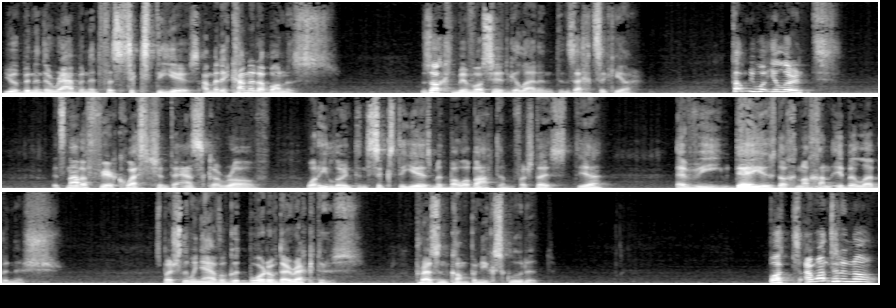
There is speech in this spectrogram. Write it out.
You have been in the rabbinate for 60 years. Amerikaner Rabbonis. Sagt mir, was ihr gelernt in 60 year. Tell me what you learned. It's not a fair question to ask a Rav what he learned in 60 years mit Balabatim, verstehst, yeah? Every day is doch noch an Ibe Lebenish. Especially when you have a good board of directors. Present company excluded. But I wanted to know.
